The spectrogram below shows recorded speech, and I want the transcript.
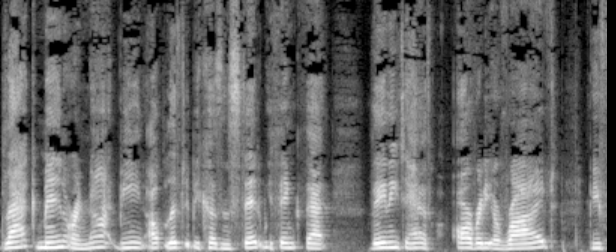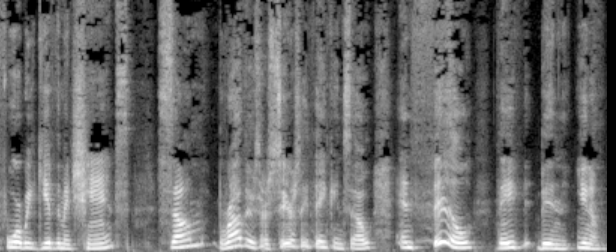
black men are not being uplifted because instead we think that they need to have already arrived before we give them a chance. Some brothers are seriously thinking so and feel they've been, you know,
